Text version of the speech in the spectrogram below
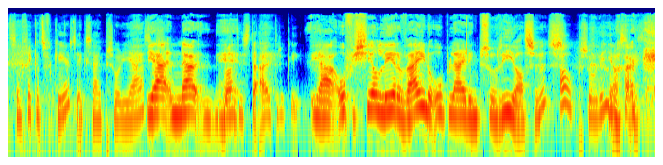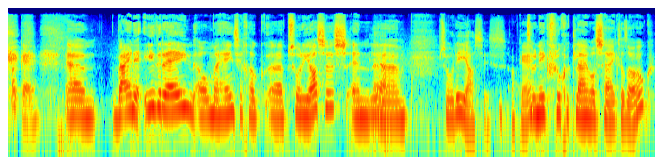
Zeg ik het verkeerd? Ik zei psoriasis. Ja, nou... Wat is de uitdrukking? Ja, officieel leren wij in de opleiding psoriasis. Oh, psoriasis. Oké. Okay. Um, bijna iedereen om me heen zegt ook uh, psoriasis. En, ja. uh, psoriasis, oké. Toen ik vroeger klein was, zei ik dat ook.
